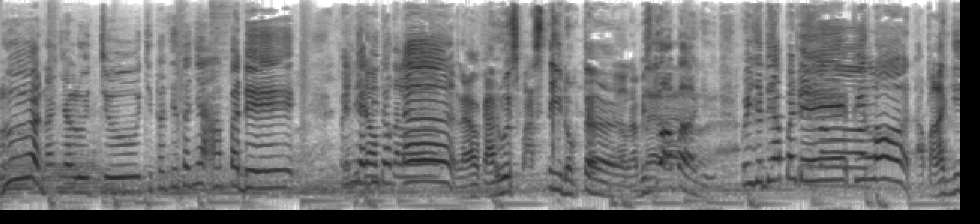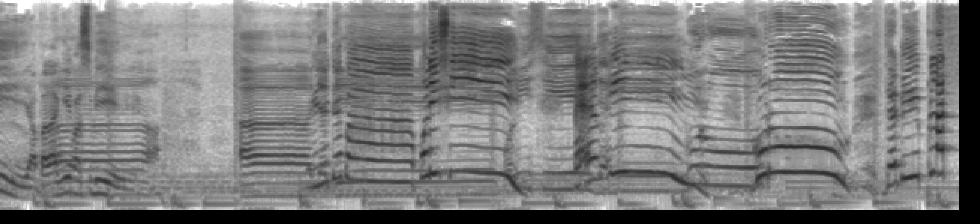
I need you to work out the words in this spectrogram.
Lu anaknya lucu, cita-citanya apa, Dek? Pengen Jadi jadi dokter. dokter. Lah harus pasti dokter. Dokter. Habis itu apa lagi? Pengen jadi apa, Dek? Pilot. Pilot. Apalagi? Apalagi Mas Bi? Pengen jadi jadi apa? Polisi. polisi TNI. jadi guru Guru. Jadi plat.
